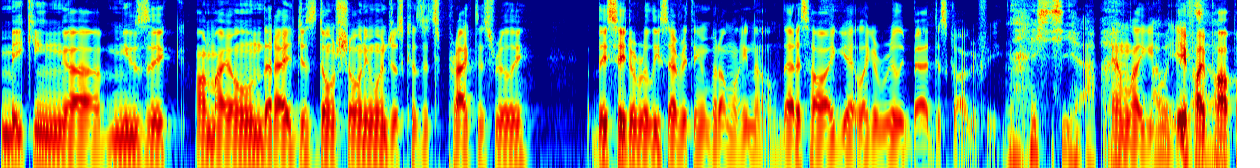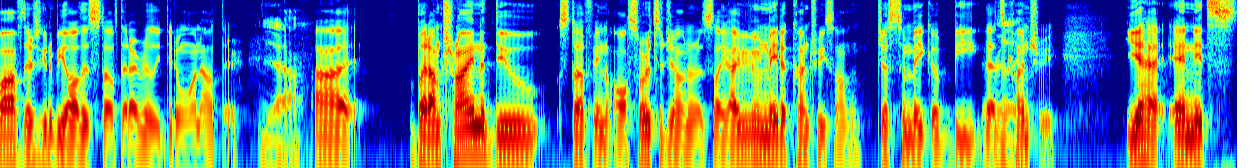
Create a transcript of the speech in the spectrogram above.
making uh, music on my own that I just don't show anyone just because it's practice really. they say to release everything, but I'm like, no, that is how I get like a really bad discography. yeah. And like, I if think I pop off, there's gonna be all this stuff that I really didn't want out there. Yeah. Uh, but I'm trying to do stuff in all sorts of genres. Like I've even made a country song just to make a beat that's Really? country. Yeah, and it's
